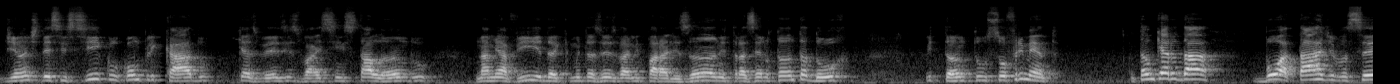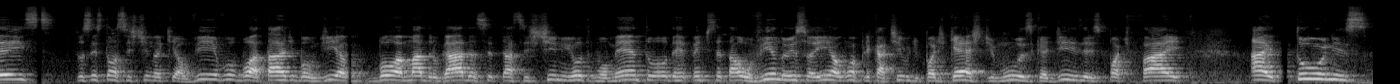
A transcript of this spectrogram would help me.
diante desse ciclo complicado que às vezes vai se instalando na minha vida, que muitas vezes vai me paralisando e trazendo tanta dor e tanto sofrimento. Então quero dar boa tarde a vocês, se vocês estão assistindo aqui ao vivo, boa tarde, bom dia, boa madrugada, você está assistindo em outro momento, ou de repente você está ouvindo isso aí em algum aplicativo de podcast, de música, Deezer, Spotify, iTunes,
